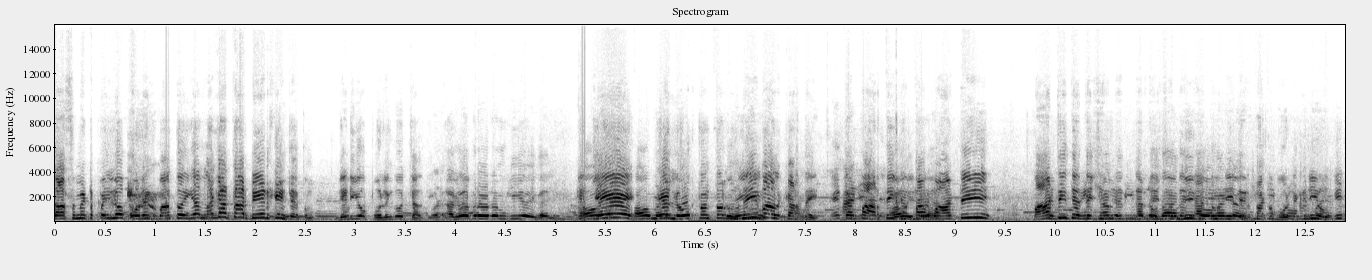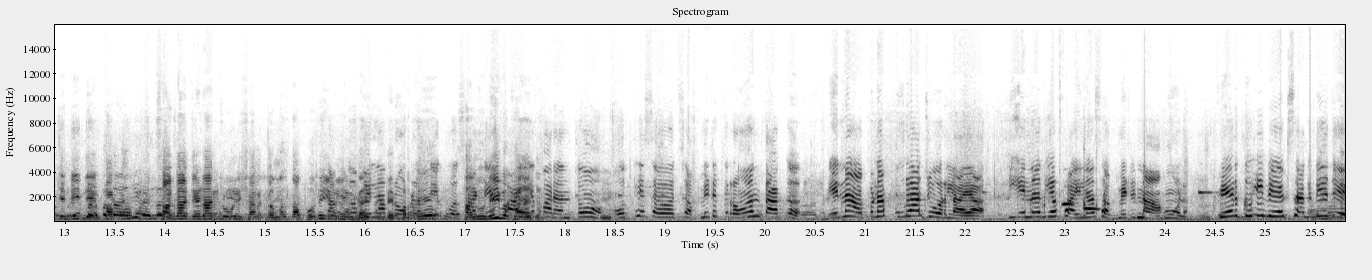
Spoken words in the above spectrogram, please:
10 ਮਿੰਟ ਪਹਿਲਾਂ ਪੋਲਿੰਗ ਬੰਦ ਹੋਈ ਆ ਲਗਾਤਾਰ ਡੇਢ ਘੰਟੇ ਤੋਂ ਜਿਹੜੀ ਉਹ ਪੋਲਿੰਗ ਉਹ ਚੱਲਦੀ ਹੁਣ ਅਗਲਾ ਪ੍ਰੋਗਰਾਮ ਕੀ ਹੋਏਗਾ ਜੇ? ਇਹ ਲੋਕਤੰਤਰ ਨੂੰ ਨਹੀਂ ਬਹਾਲ ਕਰਦੇ ਤਾਂ ਭਾਰਤੀ ਜਨਤਾ ਪਾਰਟੀ ਪਾਰਟੀ ਦੇ ਦਿਸ਼ਾ ਦੇ ਨਿਰਦੇਸ਼ਾਂ ਦੇ ਤਹਿਤ ਉਨੀ ਦੇਰ ਤੱਕ VOTING ਨਹੀਂ ਹੋਊਗੀ ਜਿੰਨੀ ਦੇਰ ਤੱਕ ਸਾਡਾ ਜਿਹੜਾ ਚੋਣ ਨਿਸ਼ਾਨ ਕਮਲ ਦਾ ਫੁੱਲ ਈਵੀਐਮ ਬੈਲਟ ਪੇਪਰ ਤੇ ਸਾਨੂੰ ਨਹੀਂ ਵਿਖਾਇਆ ਜਾਂਦਾ ਭਰਨ ਤੋਂ ਉੱਥੇ ਸਬਮਿਟ ਕਰਾਉਣ ਤੱਕ ਇਹਨਾਂ ਆਪਣਾ ਪੂਰਾ ਜ਼ੋਰ ਲਾਇਆ ਕਿ ਇਹਨਾਂ ਦੀਆਂ ਫਾਈਲਾਂ ਸਬਮਿਟ ਨਾ ਹੋਣ। ਫਿਰ ਤੁਸੀਂ ਵੇਖ ਸਕਦੇ ਜੇ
